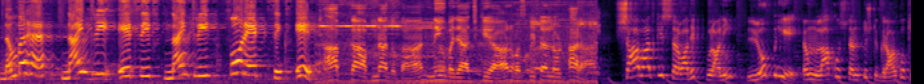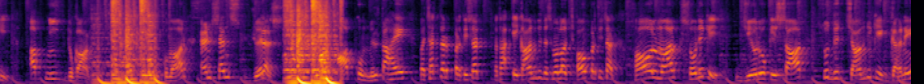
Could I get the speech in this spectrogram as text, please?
Number है nine three eight six nine three four eight six eight. आपका अपना दुकान new Bajaj care hospital road Ara. Shahabad की सर्वाधिक पुरानी लोकप्रिय एवं लाखों संतुष्ट ग्राहकों की अपनी दुकान। कुमार एंड सन्स ज्वेलर्स आपको मिलता है 75 प्रतिशत तथा इक्यानवे दशमलव छह प्रतिशत हॉलमार्क सोने के जेवरों के साथ शुद्ध चांदी के गहने,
